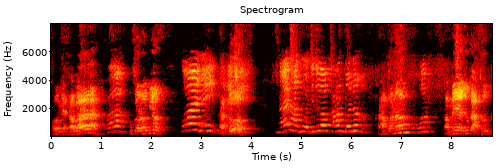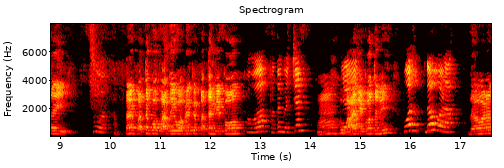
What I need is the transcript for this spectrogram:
ઓ મેઠા બા હા કરો ગયો? કોઈ નહીં ખાધું? નહીં ખાધું હજી તો ખામ બનો. ખામ બનો? અમે હજુ ખાધું જ નહીં. શું? તમે પતંગ કોક વાતો એવું આપણે કે પતંગ વેકો પતંગ વેચે હમ શું ભાવે વેકો તમે? પોસ દવાળા વડા દવાડા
